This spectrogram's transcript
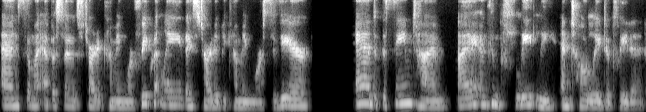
And so my episodes started coming more frequently. They started becoming more severe. And at the same time, I am completely and totally depleted.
